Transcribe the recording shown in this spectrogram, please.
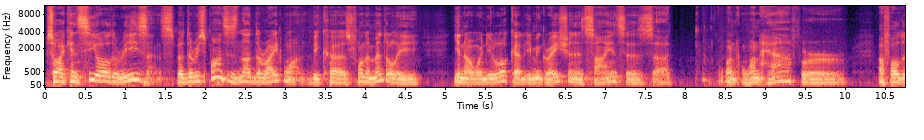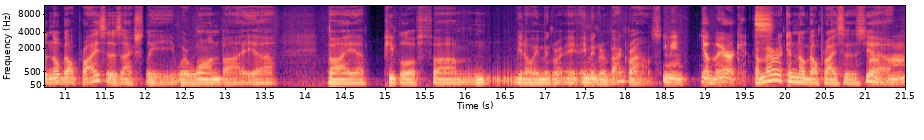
so I can see all the reasons, but the response is not the right one because fundamentally, you know, when you look at immigration and sciences, uh, one, one half or of all the Nobel prizes actually were won by uh, by uh, people of um, you know immigrant immigrant backgrounds. You mean Americans? American Nobel prizes, yeah. Uh-huh.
